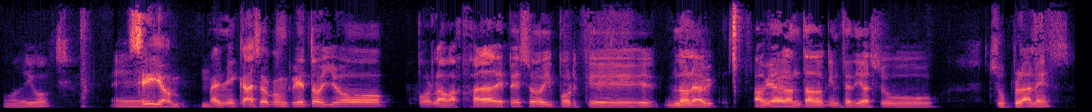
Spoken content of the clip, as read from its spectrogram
como digo. eh, Sí, yo, en mi caso concreto, yo por la bajada de peso y porque no le hab- había adelantado 15 días su- sus planes,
